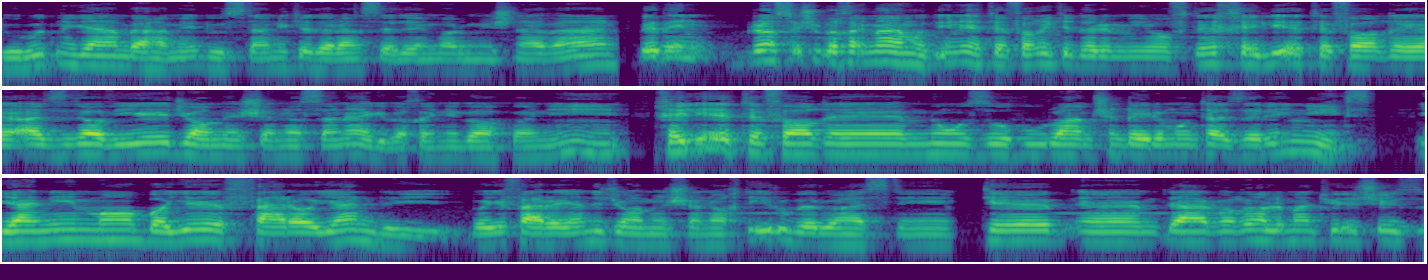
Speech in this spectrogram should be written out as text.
درود میگم به همه دوستانی که دارن صدای ما رو میشنون. ببین راستشو بخوای محمود این اتفاقی که داره میفته خیلی اتفاق از زاویه جامعه شناسانه اگه بخوای نگاه کنی خیلی اتفاق نوظهور و همچین غیر منتظری نیست. یعنی ما با یه فرایندی با یه فرایند جامعه شناختی روبرو هستیم که در واقع حالا من توی چیز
